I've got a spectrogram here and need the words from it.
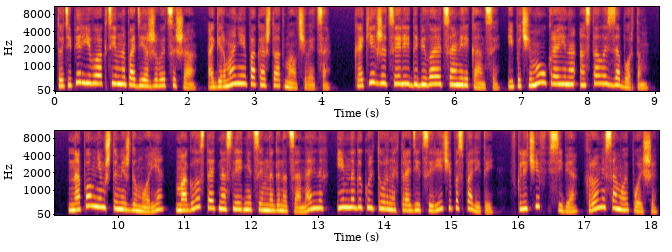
то теперь его активно поддерживает США, а Германия пока что отмалчивается. Каких же целей добиваются американцы и почему Украина осталась за бортом? Напомним, что Междуморье могло стать наследницей многонациональных и многокультурных традиций Речи Посполитой, включив в себя, кроме самой Польши,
